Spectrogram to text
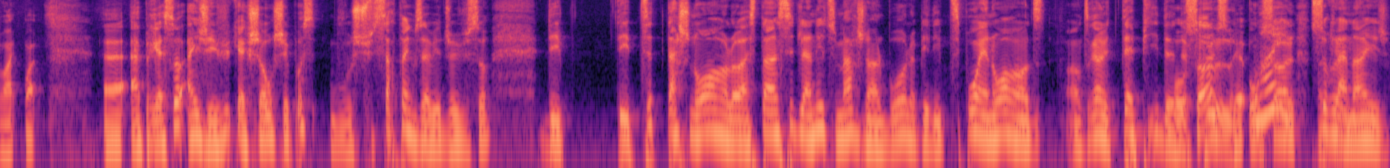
Ouais, ouais. Euh, après ça, hey, j'ai vu quelque chose, je sais pas si vous, je suis certain que vous avez déjà vu ça. Des, des petites taches noires, là, à ce temps-ci de l'année, tu marches dans le bois, là, puis il y a des petits points noirs, on, on dirait un tapis de, Au de sol? là, au Ouais. sol, sur la neige.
